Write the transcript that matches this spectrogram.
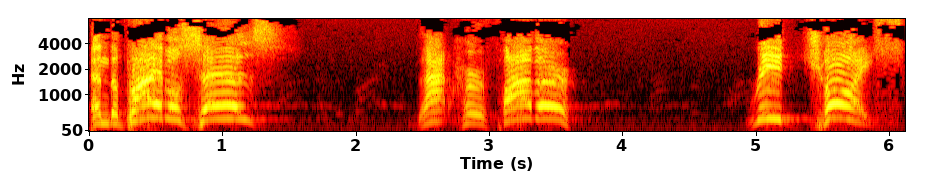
and the Bible says that her father rejoiced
